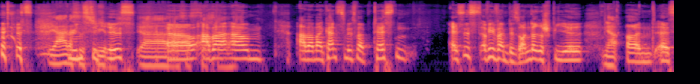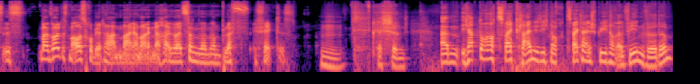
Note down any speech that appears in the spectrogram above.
ja, das günstig ist. ist. Ja, das äh, ist aber, ähm, aber man kann es zumindest mal testen. Es ist auf jeden Fall ein besonderes Spiel. Ja. Und es ist, man sollte es mal ausprobiert haben, meiner Meinung nach, also weil es dann so ein Bluff-Effekt ist. Hm, das stimmt. Ähm, ich habe doch auch zwei kleine, die ich noch, zwei kleine Spiele, die ich noch erwähnen würde.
